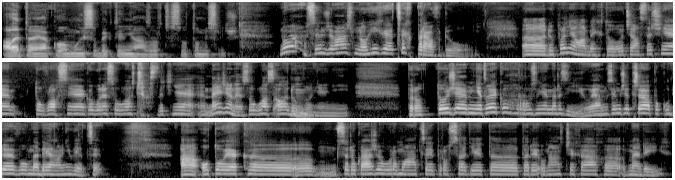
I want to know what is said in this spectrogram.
Ale to je jako můj subjektivní názor. Co si o tom myslíš? No já myslím, že máš v mnohých věcech pravdu. Uh, doplnila bych to, částečně to vlastně jako bude souhlas, částečně, ne že nesouhlas, ale hmm. doplnění. Hmm. Protože mě to jako hrozně mrzí. Jo. Já myslím, že třeba pokud jde o mediální věci, a o to, jak eh, se dokážou Romáci prosadit eh, tady u nás v Čechách v médiích,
